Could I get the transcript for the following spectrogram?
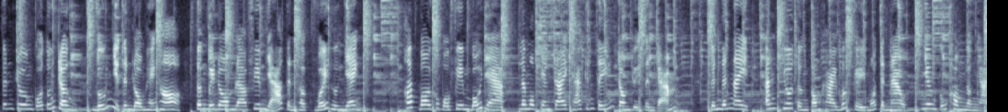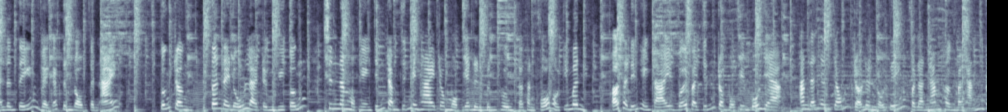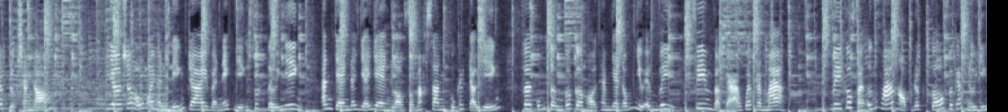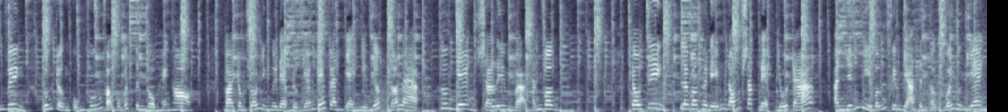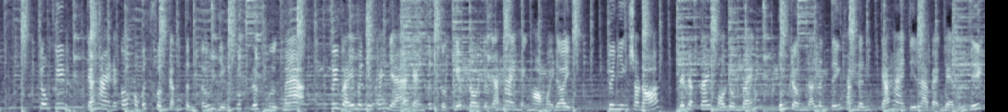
Tình trường của Tuấn Trần vướng nhiều tin đồn hẹn hò, từng bị đồn là phim giả tình thật với Hương Giang. Hot boy của bộ phim Bố già là một chàng trai khá kín tiếng trong chuyện tình cảm. Tính đến nay, anh chưa từng công khai bất kỳ mối tình nào nhưng cũng không ngần ngại lên tiếng về các tin đồn tình ái. Tuấn Trần, tên đầy đủ là Trần Duy Tuấn, sinh năm 1992 trong một gia đình bình thường tại thành phố Hồ Chí Minh. Ở thời điểm hiện tại, với vai chính trong bộ phim Bố già, anh đã nhanh chóng trở nên nổi tiếng và là nam thần màn ảnh rất được săn đón. Nhờ sở hữu ngoại hình điển trai và nét diễn xuất tự nhiên, anh chàng đã dễ dàng lọt vào mắt xanh của các đạo diễn và cũng từng có cơ hội tham gia đóng nhiều MV, phim và cả web drama. Vì có phản ứng hóa học rất tốt với các nữ diễn viên, Tuấn Trần cũng vướng vào không ít tin đồn hẹn hò. Ba trong số những người đẹp được gán ghép với anh chàng nhiều nhất đó là Hương Giang, Salim và Khánh Vân. Đầu tiên là vào thời điểm đóng sắc đẹp dối trá, anh dính nghi vấn phim giả tình thật với Hương Giang. Trong phim, cả hai đã có không ít phân cảnh tình tứ diễn xuất rất mượt mà. Vì vậy mà nhiều khán giả càng tích cực ghép đôi cho cả hai hẹn hò ngoài đời. Tuy nhiên sau đó, để đập tan mọi đồn đoán, Tuấn Trần đã lên tiếng khẳng định cả hai chỉ là bạn bè thân thiết.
